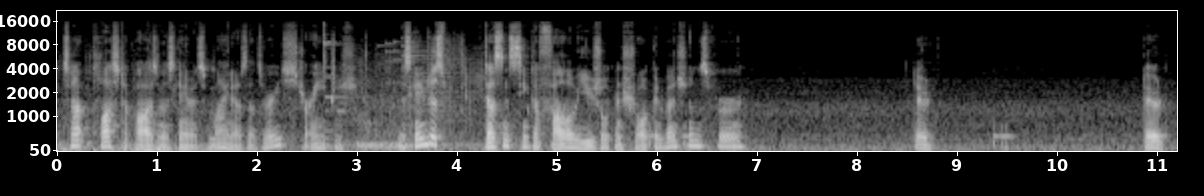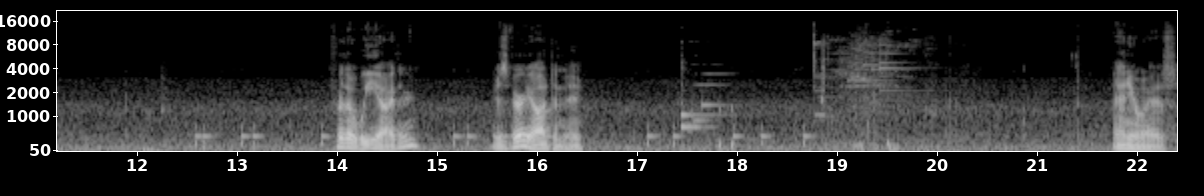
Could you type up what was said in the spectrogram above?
It's not plus to pause in this game, it's minus. That's very strange. This game just doesn't seem to follow usual control conventions for... Dude. Dude. For the Wii either? It is very odd to me. Anyways.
